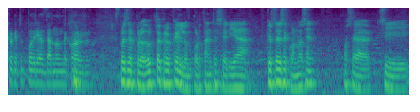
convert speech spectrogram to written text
creo que tú podrías darnos mejor... Pues de producto creo que lo importante sería que ustedes se conocen. O sea, si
